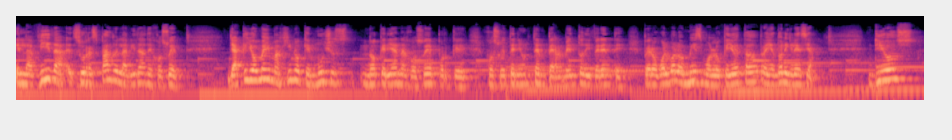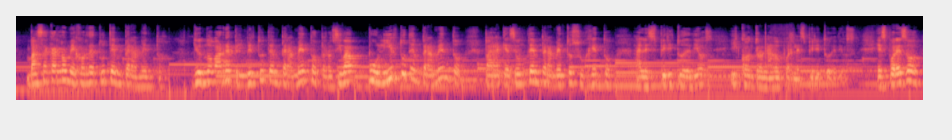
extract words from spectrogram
en la vida, su respaldo en la vida de Josué. Ya que yo me imagino que muchos no querían a Josué porque Josué tenía un temperamento diferente. Pero vuelvo a lo mismo, lo que yo he estado trayendo a la iglesia. Dios va a sacar lo mejor de tu temperamento. Dios no va a reprimir tu temperamento, pero sí va a pulir tu temperamento para que sea un temperamento sujeto al Espíritu de Dios y controlado por el Espíritu de Dios. Es por eso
